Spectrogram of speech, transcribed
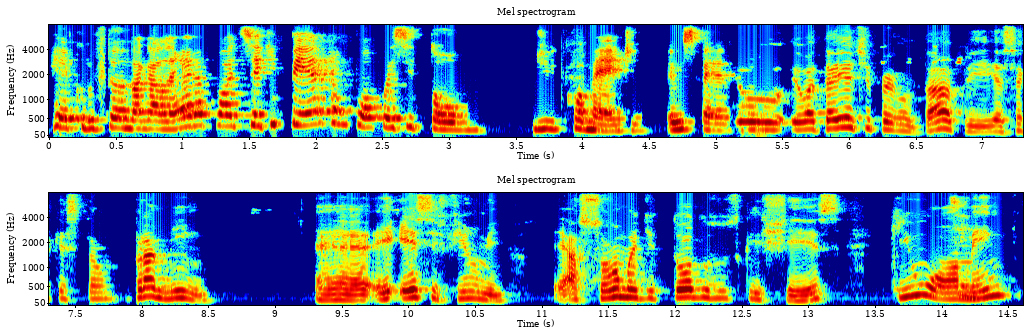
recrutando a galera, pode ser que perca um pouco esse tom de comédia. Eu espero. Eu, eu até ia te perguntar, Pri, essa questão, para mim, é, esse filme é a soma de todos os clichês que um homem Sim.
